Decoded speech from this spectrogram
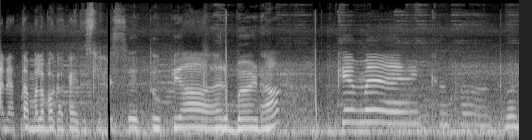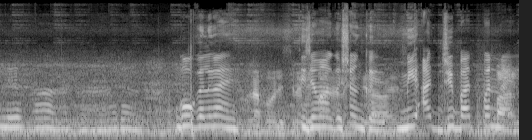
आणि आता मला बघा काय दिसलं से तू प्यार बढा के मैं एक. गोगल काय? तिच्यामागे शंख आहे. मी अजिबात पण नाही.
